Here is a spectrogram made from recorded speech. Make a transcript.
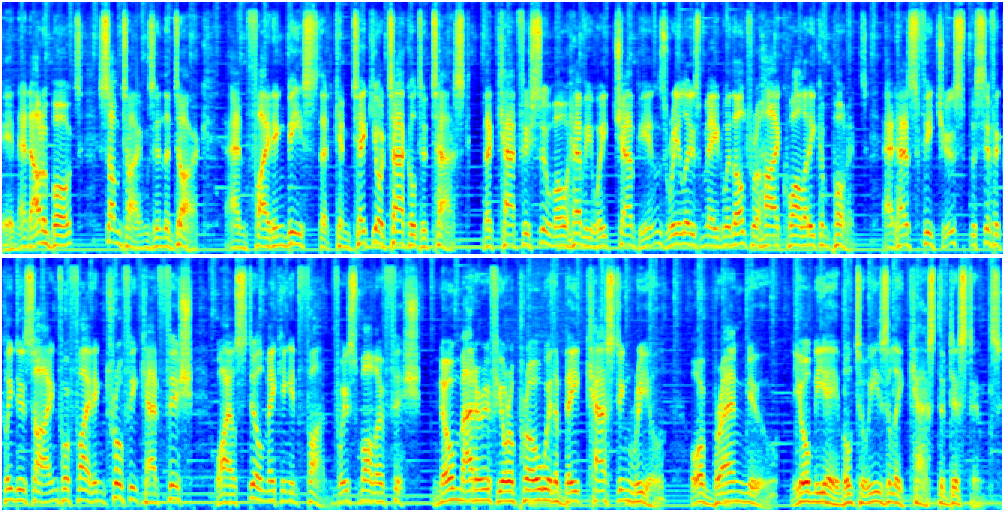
in and out of boats, sometimes in the dark, and fighting beasts that can take your tackle to task. The Catfish Sumo Heavyweight Champions reel is made with ultra-high quality components and has features specifically designed for fighting trophy catfish while still making it fun for smaller fish. No matter if you're a pro with a bait casting reel or brand new, you'll be able to easily cast the distance.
